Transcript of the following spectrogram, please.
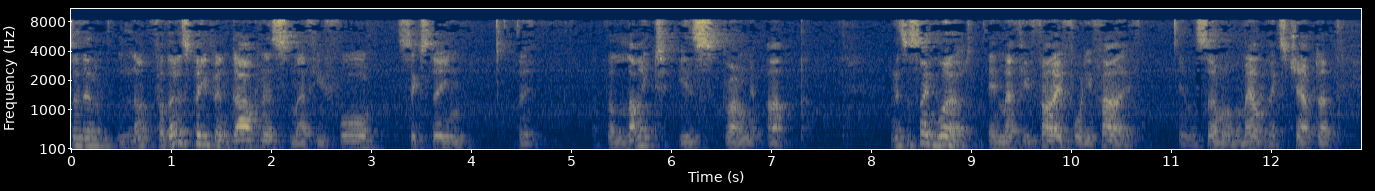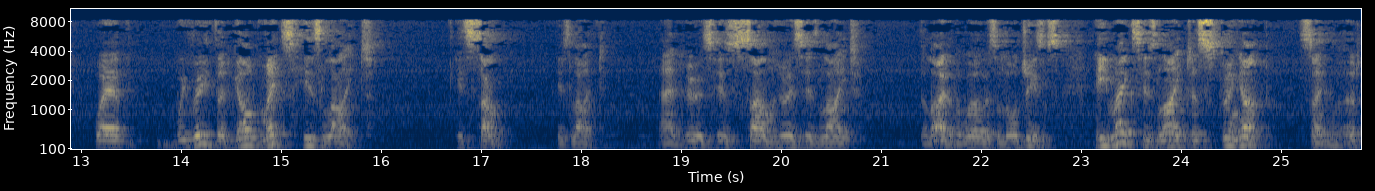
so then, for those people in darkness, Matthew 4, 16, the, the light is sprung up. And it's the same word in Matthew 5, 45 in the Sermon on the Mount next chapter, where we read that God makes his light, his sun, his light. And who is his sun, who is his light? The light of the world is the Lord Jesus. He makes his light to spring up, same word,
